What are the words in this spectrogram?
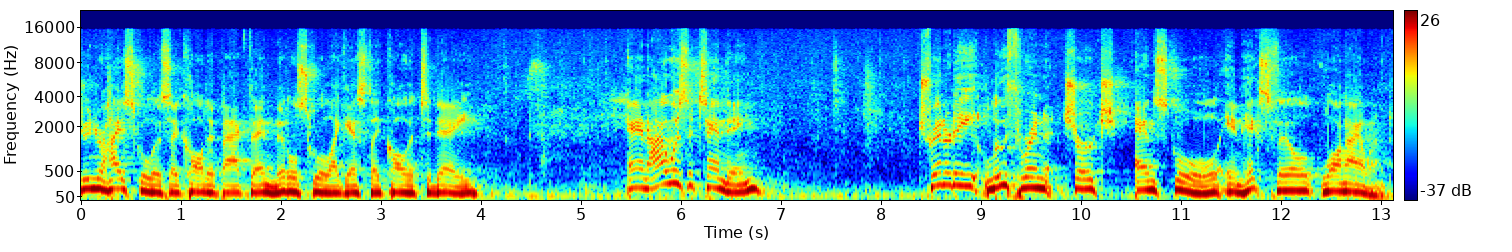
Junior high school, as they called it back then, middle school, I guess they call it today. And I was attending Trinity Lutheran Church and School in Hicksville, Long Island.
